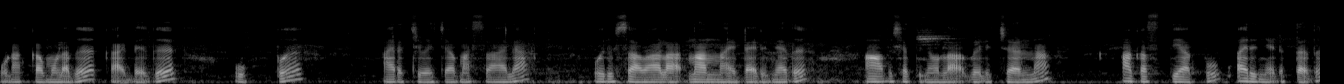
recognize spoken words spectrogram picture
ഉണക്കമുളക് കടുക് ഉപ്പ് അരച്ച് വെച്ച മസാല ഒരു സവാള നന്നായിട്ട് അരിഞ്ഞത് ആവശ്യത്തിനുള്ള വെളിച്ചെണ്ണ അഗസ്ത്യാർപ്പൂ അരിഞ്ഞെടുത്തത്.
